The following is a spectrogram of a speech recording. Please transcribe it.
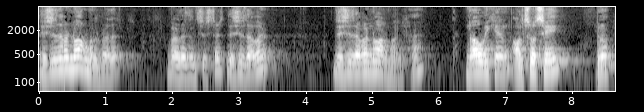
This is our normal, brother, brothers and sisters. This is our, this is our normal. Huh? Now we can also say, you know,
